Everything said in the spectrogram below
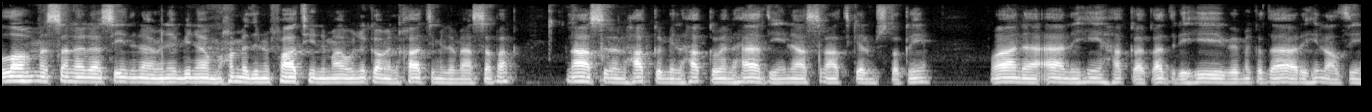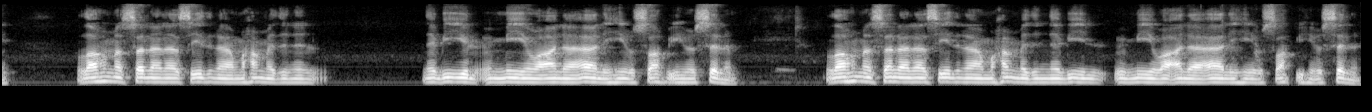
اللهم صل على سيدنا ونبينا محمد الفاتح لما ولك والخاتم لما سبق ناصر الحق بالحق والهادي إلى صراطك المستقيم وعلى آله حق قدره بمقداره العظيم. اللهم صل على سيدنا محمد النبي الأمي وعلى آله وصحبه وسلم. اللهم صل على سيدنا محمد النبي الأمي وعلى آله وصحبه وسلم.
